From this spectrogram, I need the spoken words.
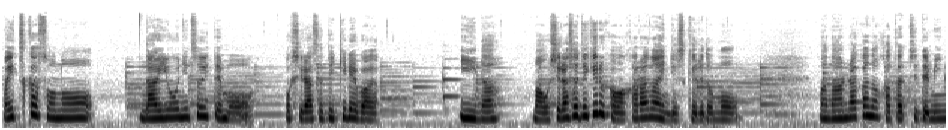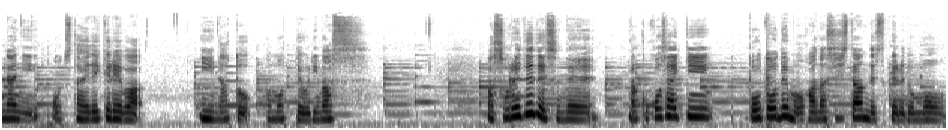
まあ、いつかその内容についてもお知らせできればいいなまあお知らせできるかわからないんですけれども、まあ、何らかの形でみんなにお伝えできればいいなと思っております。まあ、それでですね、まあ、ここ最近冒頭でもお話ししたんですけれども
